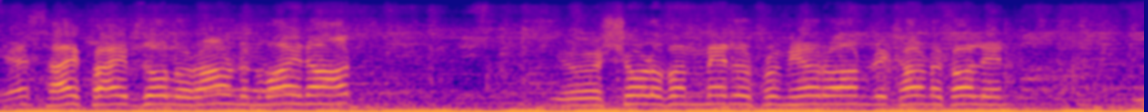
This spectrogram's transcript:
Yes, high fives all around, and why not? You're short of a medal from here on, Ricardo Collin. To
